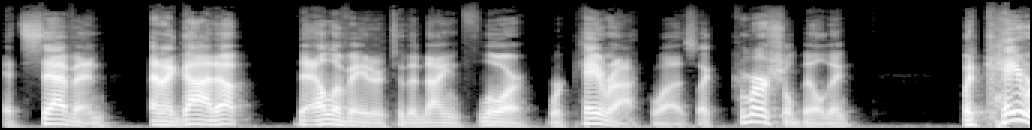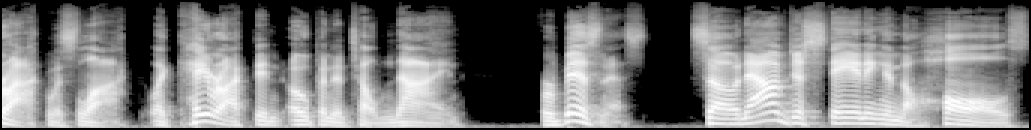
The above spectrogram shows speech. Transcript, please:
at seven, and I got up the elevator to the ninth floor where KROQ was, like commercial building. But KROQ was locked. Like KROQ didn't open until nine for business. So now I'm just standing in the halls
